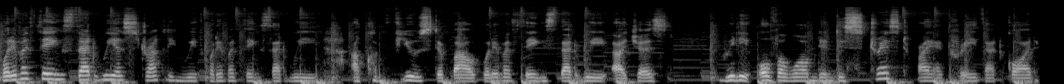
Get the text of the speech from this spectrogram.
whatever things that we are struggling with, whatever things that we are confused about, whatever things that we are just really overwhelmed and distressed by, I pray that God,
